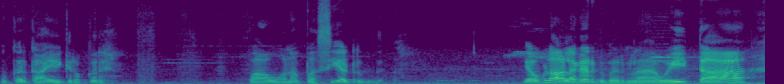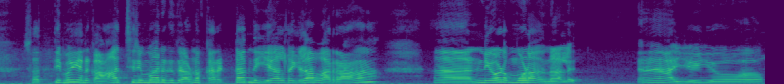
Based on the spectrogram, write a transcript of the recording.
உட்காரு காய வைக்கிற உட்காரு பாவம் ஆனால் பசியாட்டிருக்குது எவ்வளோ அழகாக இருக்குது பாருங்களேன். ஒயிட்டாக சத்தியமாக எனக்கு ஆச்சரியமாக இருக்குது. ஆனால் கரெக்டாக அந்த ஏழரைக்கு தான் வர்றான். ஆஹ் இன்னையோட மூணாவது நாள். ஐயோ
